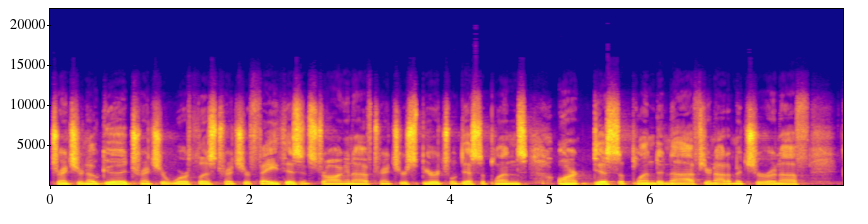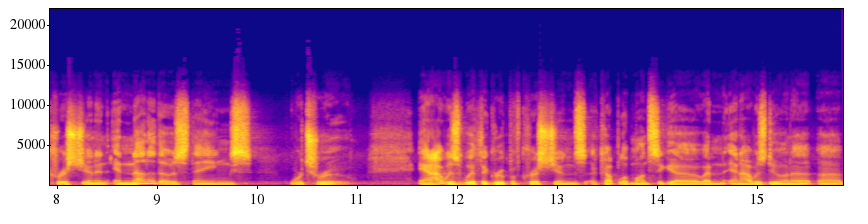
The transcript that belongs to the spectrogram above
Trent, you're no good. Trent, you're worthless. Trent, your faith isn't strong enough. Trent, your spiritual disciplines aren't disciplined enough. You're not a mature enough Christian. And, and none of those things were true. And I was with a group of Christians a couple of months ago, and, and I was doing a, a,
